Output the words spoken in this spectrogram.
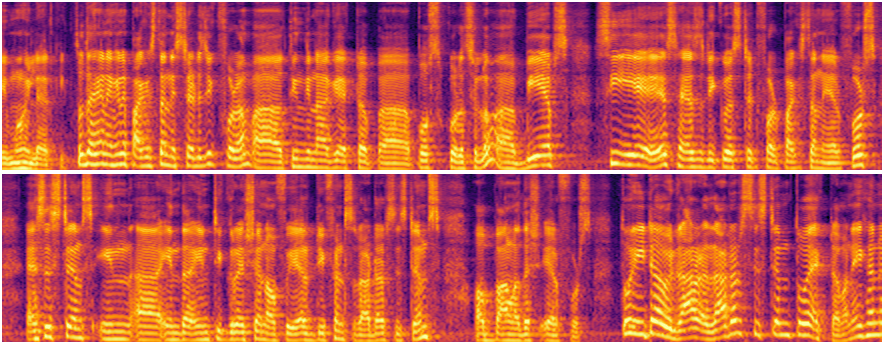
এই মহিলা আর কি। তো দেখেন, এখানে পাকিস্তান স্ট্র্যাটেজিক ফোরাম তিন দিন আগে একটা পোস্ট করেছিল BF's CAS has requested for Pakistan air force assistance in in the integration of air defence radar systems of Bangladesh air force তো এইটা ওই রাডার সিস্টেম তো একটা মানে এখানে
